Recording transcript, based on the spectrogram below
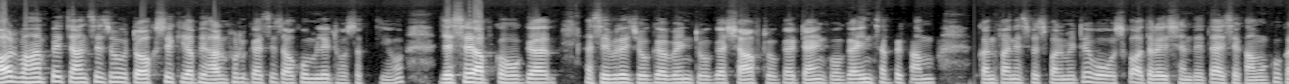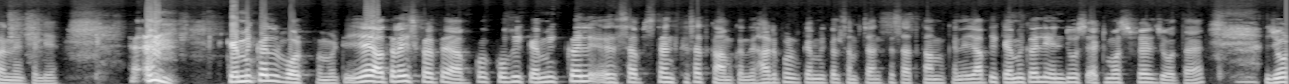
और वहाँ पे चांसेस हो टॉक्सिक या फिर हार्मफुल गैसेस अकोमुलेट हो सकती हो। जैसे आपका हो गया सीवरेज हो गया वेंट हो गया शाफ्ट हो गया टैंक हो गया, इन सब पे काम कन्फाइन स्पेस परमिट है, वो उसको ऑथराइजेशन देता है ऐसे कामों को करने के लिए। केमिकल वर्क परमिट ये ऑथराइज करता है आपको कोई भी केमिकल सब्सटेंस के साथ काम करने हार्मफुल केमिकल सब्सटेंस के साथ काम करने। या फिर केमिकली इंड्यूस एटमॉस्फेयर जो होता है, जो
